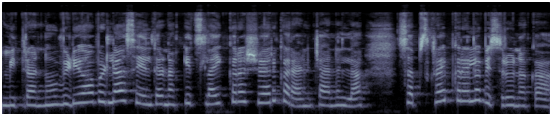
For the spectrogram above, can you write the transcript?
मित्रांनो व्हिडिओ आवडला असेल तर नक्कीच लाईक करा शेअर करा आणि चॅनलला सबस्क्राईब करायला विसरू नका.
